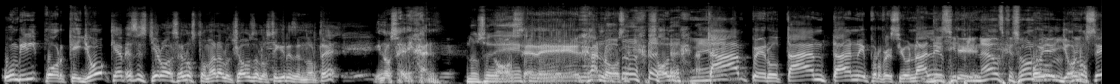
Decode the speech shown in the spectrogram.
Un vinito, porque yo que a veces quiero hacerlos tomar a los chavos de los Tigres del Norte y no se dejan. No se No dejan. se dejan, no, son tan, pero tan, tan eh, profesionales. Disciplinados que son, Oye, yo no sé,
